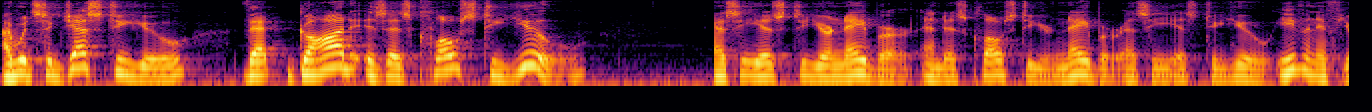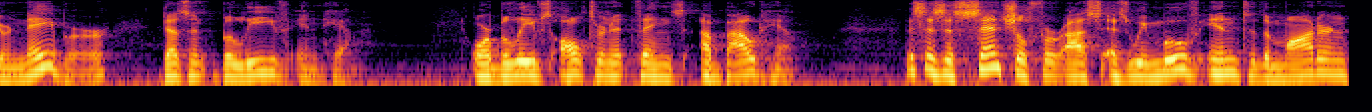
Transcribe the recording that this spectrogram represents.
I would suggest to you that God is as close to you as he is to your neighbor, and as close to your neighbor as he is to you, even if your neighbor doesn't believe in him or believes alternate things about him. This is essential for us as we move into the modern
